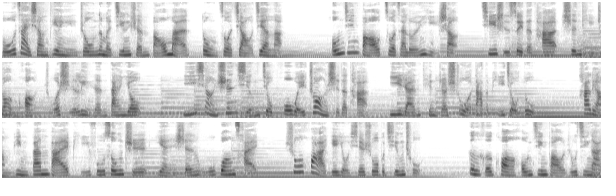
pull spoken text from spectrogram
不再像电影中那么精神饱满、动作矫健了。洪金宝坐在轮椅上，七十岁的他身体状况着实令人担忧。一向身形就颇为壮实的他。依然挺着硕大的啤酒肚，他两鬓斑白，皮肤松弛，眼神无光彩，说话也有些说不清楚。更何况洪金宝如今啊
